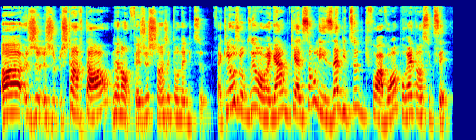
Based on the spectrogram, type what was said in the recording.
ah, je, je, je suis en retard. Non, non, fais juste changer ton habitude. Fait que là, aujourd'hui, on regarde quelles sont les habitudes qu'il faut avoir pour être en succès.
